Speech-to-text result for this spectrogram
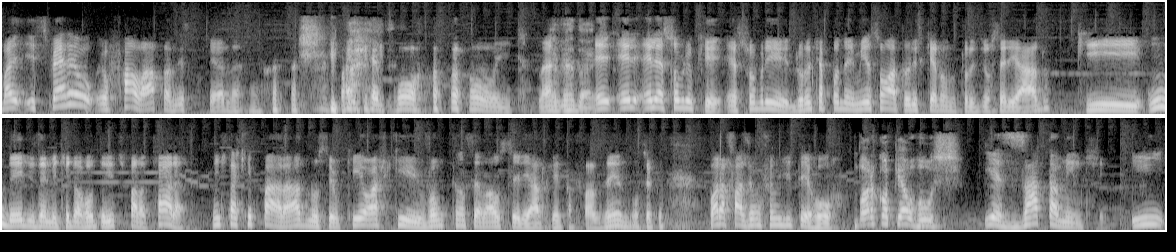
Mas espera eu, eu falar pra ver se quer, né? Vai que é bom ruim, né? É verdade. Ele, ele, ele, é sobre o quê? É sobre. Durante a pandemia são atores que eram atores de um seriado. Que um deles é metido a roteirista e fala, cara, a gente tá aqui parado, não sei o que, eu acho que vamos cancelar o seriado que ele tá fazendo, não sei o que. Bora fazer um filme de terror. Bora copiar o host. E exatamente. E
